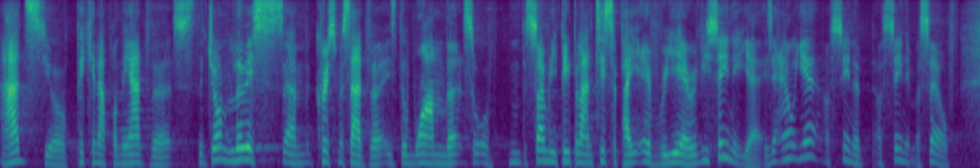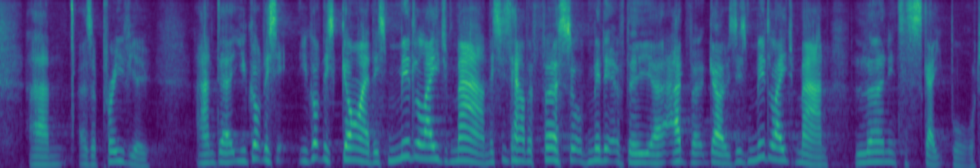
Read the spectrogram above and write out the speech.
ads, you're picking up on the adverts. The John Lewis um, Christmas advert is the one that sort of so many people anticipate every year. Have you seen it yet? Is it out yet? I've seen, a, I've seen it myself um, as a preview. And uh, you've, got this, you've got this guy, this middle aged man. This is how the first sort of minute of the uh, advert goes. This middle aged man learning to skateboard.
